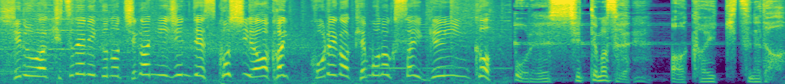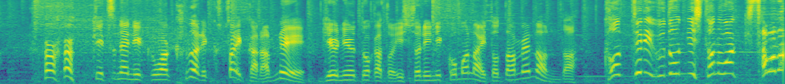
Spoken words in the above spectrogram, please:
汁はキツネ肉の血がにじんで少し赤い。これが獣臭い原因か。俺知ってます。赤い狐だキツネ肉はかなり臭いからね。牛乳とかと一緒に煮込まないとダメなんだ。勝手にうどんにしたのは貴様だ。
